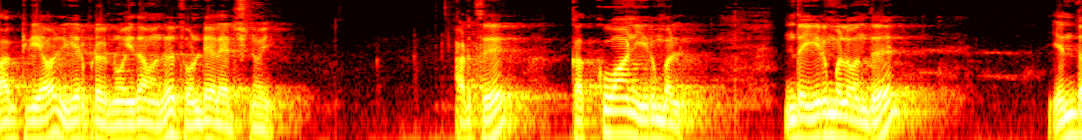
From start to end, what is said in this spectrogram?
பாக்டீரியாவால் ஏற்படக்கூடிய நோய் தான் வந்து தொண்டை அலர்ச்சி நோய். அடுத்து கக்குவான் இருமல். இந்த இருமல் வந்து எந்த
